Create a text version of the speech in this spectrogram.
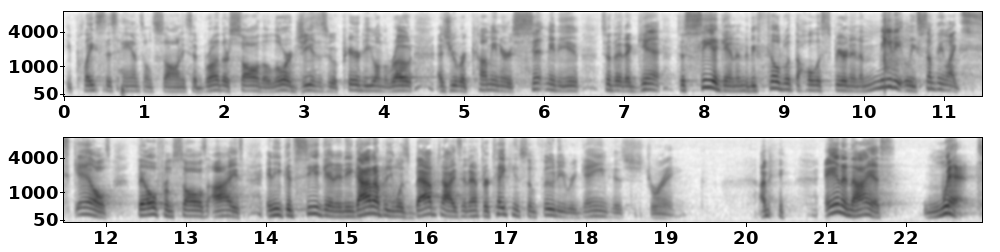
he placed his hands on Saul and he said, Brother Saul, the Lord Jesus, who appeared to you on the road as you were coming here, sent me to you so that again, to see again and to be filled with the Holy Spirit. And immediately something like scales fell from Saul's eyes and he could see again. And he got up and he was baptized. And after taking some food, he regained his strength. I mean, Ananias went.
